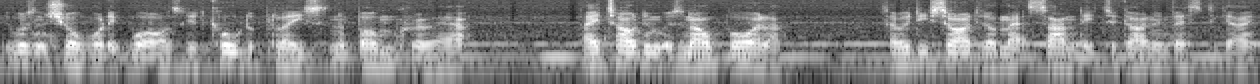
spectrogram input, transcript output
He wasn't sure what it was. He'd called the police and the bomb crew out. They told him it was an old boiler. So we decided on that Sunday to go and investigate.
